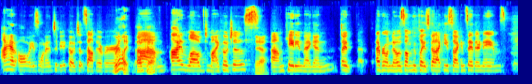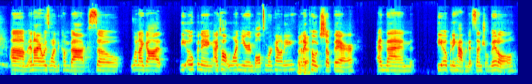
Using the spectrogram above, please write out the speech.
I had always wanted to be a coach at South River. Really? Okay. Um, I loved my coaches. Yeah. Um, Katie and Megan. They, everyone knows them who plays field hockey, so I can say their names. Um, and I always wanted to come back. So when I got the opening, I taught one year in Baltimore County, and I coached up there. And then the opening happened at Central Middle,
